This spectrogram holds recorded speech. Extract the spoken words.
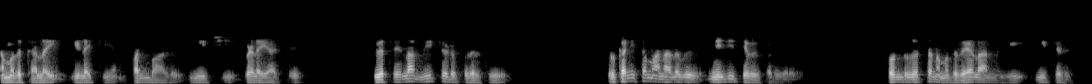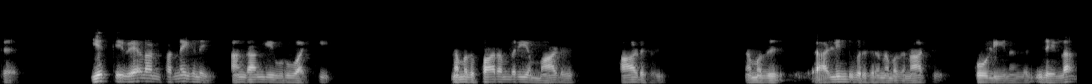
நமது கலை இலக்கியம் பண்பாடு நீட்சி விளையாட்டு இவற்றையெல்லாம் மீட்டெடுப்பதற்கு ஒரு கணிசமான அளவு நிதி தேவைப்படுகிறது. கொண்டு தொட்ட நமது வேளாண்மையை மீட்டெடுக்க இயற்கை வேளாண் பண்ணைகளை ஆங்காங்கே உருவாக்கி நமது பாரம்பரிய மாடு ஆடுகள் நமது அழிந்து வருகிற நமது நாட்டு கோழி இனங்கள் இதையெல்லாம்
